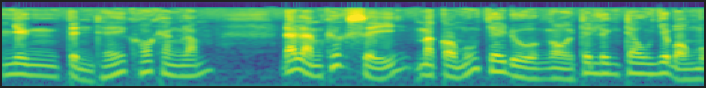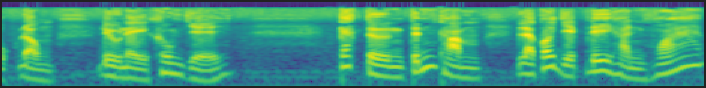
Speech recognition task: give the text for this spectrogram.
Nhưng tình thế khó khăn lắm. Đã làm khất sĩ mà còn muốn chơi đùa ngồi trên lưng trâu như bọn mục đồng, điều này không dễ. Các tường tính thầm là có dịp đi hành hóa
